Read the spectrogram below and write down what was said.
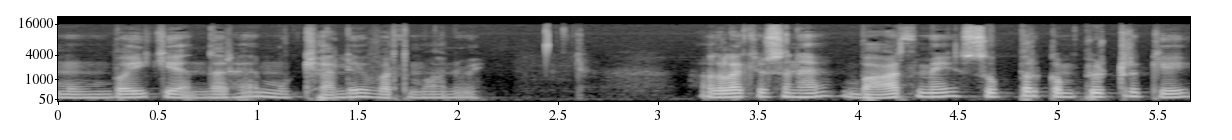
मुंबई के अंदर है मुख्यालय वर्तमान में। अगला क्वेश्चन है, भारत में सुपर कंप्यूटर के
